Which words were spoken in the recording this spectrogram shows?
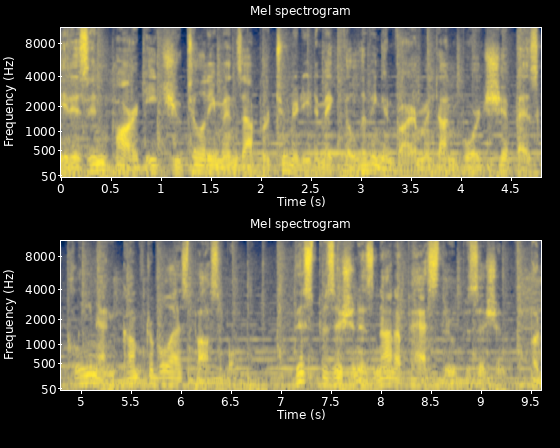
It is in part each utilityman's opportunity to make the living environment on board ship as clean and comfortable as possible. This position is not a pass-through position, but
